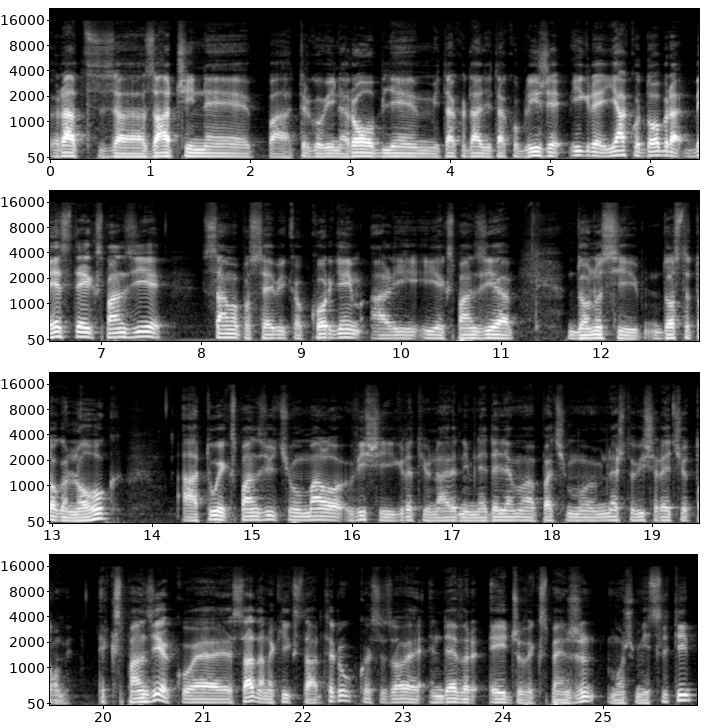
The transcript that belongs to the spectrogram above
rat za začine, pa trgovina robljem i tako dalje i tako bliže. Igra je jako dobra, bez te ekspanzije, sama po sebi kao core game, ali i ekspanzija donosi dosta toga novog, a tu ekspanziju ćemo malo više igrati u narednim nedeljama, pa ćemo nešto više reći o tome. Ekspanzija koja je sada na Kickstarteru, koja se zove Endeavor Age of Expansion, možeš misliti,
